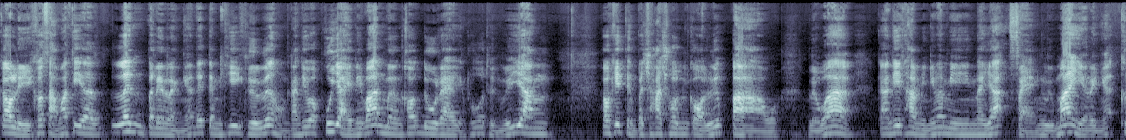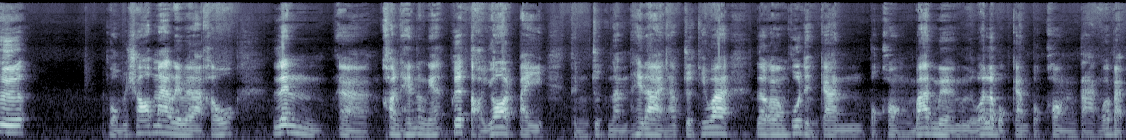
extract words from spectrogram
เกาหลีเขาสามารถที่จะเล่นประเด็นอะไรเงี้ยได้เต็มที่คือเรื่องของการที่ว่าผู้ใหญ่ในบ้านเมืองเขาดูแลอย่างทั่วถึงหรือยังเขาคิดถึงประชาชนก่อนหรือเปล่า หรือว่าการที่ทำอย่างนี้มันมีนัยแฝงหรือไม่อะไรเงี้ยคือ ผมชอบมากเลยเวลาเขาเล่นอ่าคอนเทนต์ตรงนี้เพื่อต่อยอดไปถึงจุดนั้นให้ได้นะครับ จุดที่ว่าเรากำลังพูดถึงการปกครองของบ้านเมือง หรือว่าระบบการปกครองต่างๆ ว่าแบบ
